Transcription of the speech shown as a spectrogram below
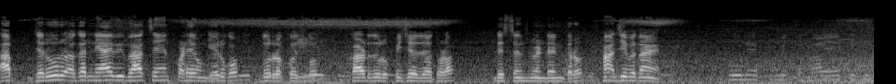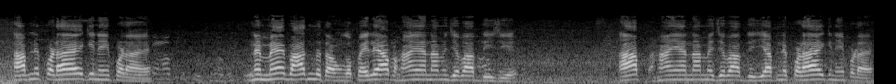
आप ज़रूर अगर न्याय विभाग से पढ़े होंगे रुको दूर रखो इसको कार्ड दूर पीछे जाओ थोड़ा डिस्टेंस मेंटेन करो। हाँ जी बताएँ। में कहा है आपने पढ़ा है कि नहीं पढ़ा है? नहीं मैं बाद में बताऊँगा। पहले आप हाँ या ना में जवाब दीजिए। आप हाँ या ना में जवाब दीजिए। आपने पढ़ा है कि नहीं पढ़ा है?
